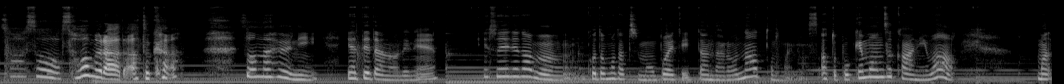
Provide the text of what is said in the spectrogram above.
そうそう沢村だとか。そんな風にやってたのでね。でそれで多分子供たちも覚えていったんだろうなと思います。あとポケモン図鑑にはまあ、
